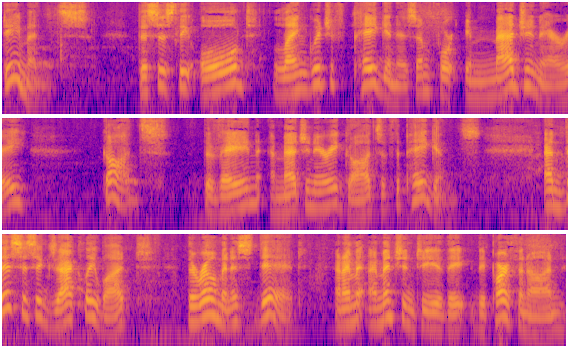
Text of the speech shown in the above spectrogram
demons. This is the old language of paganism for imaginary gods, the vain imaginary gods of the pagans. And this is exactly what the Romanists did. And I, I mentioned to you the, the Parthenon,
